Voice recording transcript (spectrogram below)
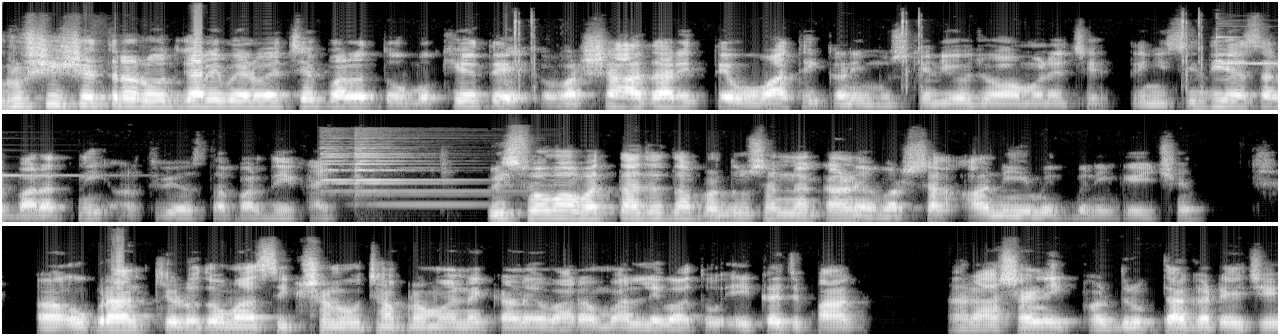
કૃષિ ક્ષેત્ર રોજગારી મેળવે છે પરંતુ મુખ્યત્વે વર્ષા આધારિત તે હોવાથી ઘણી મુશ્કેલીઓ જોવા મળે છે. તેની સીધી અસર ભારતની અર્થવ્યવસ્થા પર દેખાય. વિશ્વમાં વધતા જતા પ્રદૂષણના કારણે વર્ષા અનિયમિત બની ગઈ છે. ઉપરાંત ખેડૂતોમાં શિક્ષણ ઓછા પ્રમાણને કારણે વારંવાર લેવાતો એક જ પાક રાસાયણિક ફળદ્રુપતા ઘટે છે.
